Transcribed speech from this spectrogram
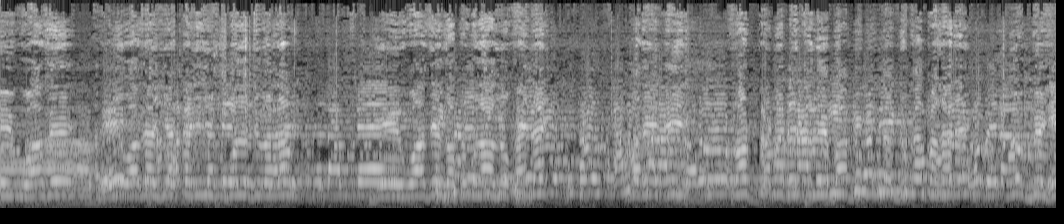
এই ওয়াজে ওয়াজে আজকে একটা জিনিস উপলব্ধি করলাম, যে ওয়াজে যতগুলো লোক হয় নাই, আমাদের এই প্লট বা বিভিন্ন দোকান বাজারে লোক বেশি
